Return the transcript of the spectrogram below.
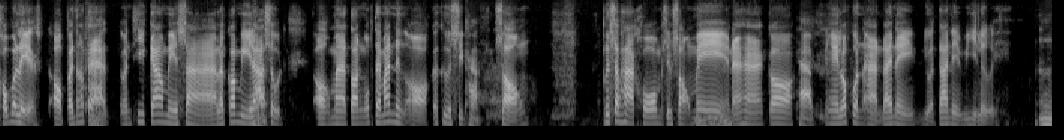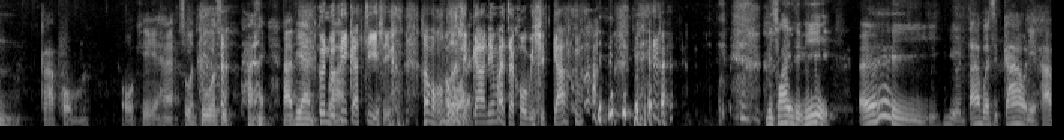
coverage ออกไปตั้งแต่วันที่ 9 เมษาแล้วก็มีล่าสุดออกมาตอนงบไตรมาสหนึ่งออกก็คือ 12 พฤษภาคม 12 เมษนะฮะ ก็ยังไงรบกวนอ่านได้ในยูนต้าเนวีเลย อืมครับผม โอเคฮะ ส่วนตัวสุดท้ายอ่าพี่อันคุณดูพี่กัจจีสิเขาบอกว่าเบอร์สิบเก้านี่มาจากโควิดสิบเก้าหรือเปล่าไม่ใช่สิพี่ เอ้ยยูนต้าเบอร์สิบเก้านี่ครับ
